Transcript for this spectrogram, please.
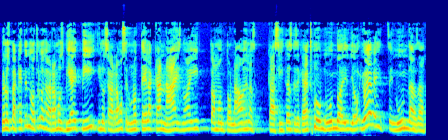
Pero los paquetes nosotros los agarramos VIP y los agarramos en un hotel acá nice, ¿no? Ahí amontonados en las casitas que se queda todo el mundo ahí. Llueve y se inunda, o sea,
